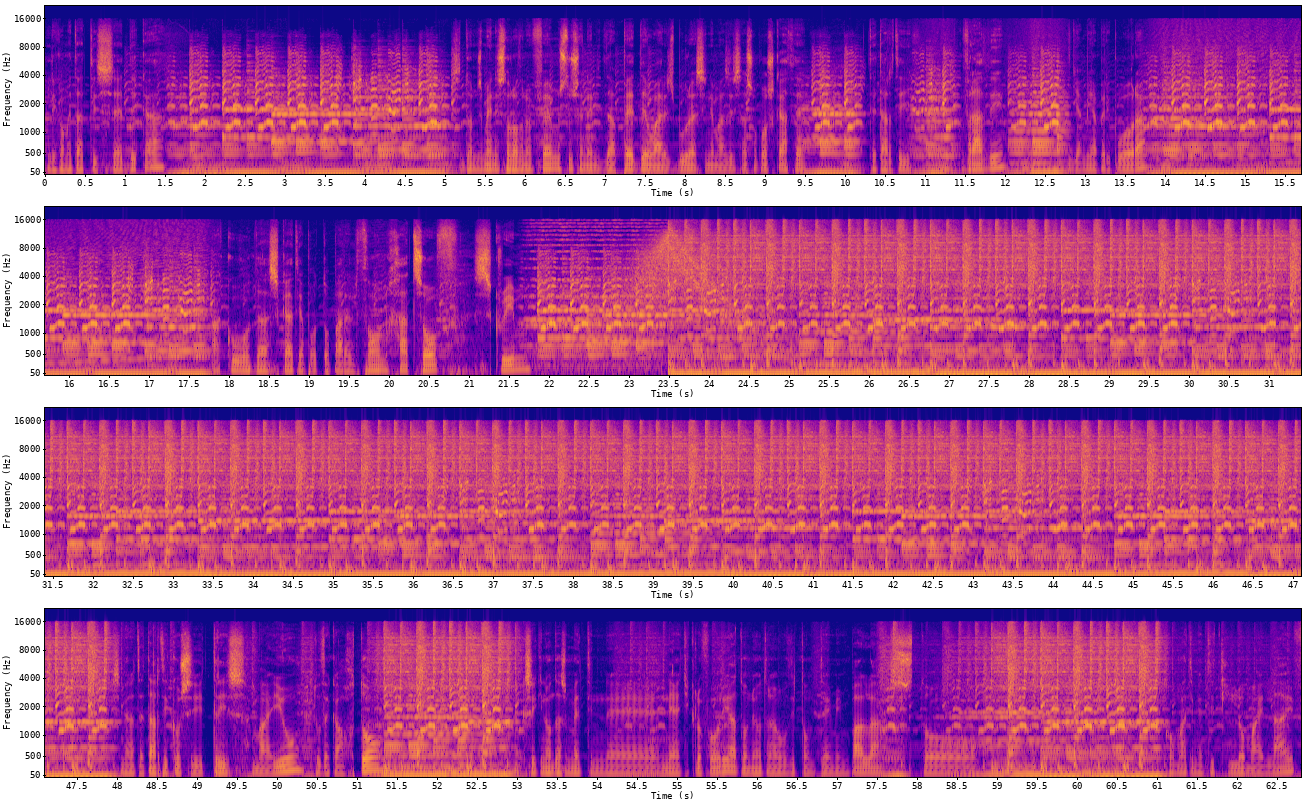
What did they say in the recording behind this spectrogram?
Λίγο μετά τις 11 Συντονισμένοι στο Ρόδον FM στους 95 Ο Άρης Μπούρας είναι μαζί σας όπως κάθε Τετάρτη βράδυ Για μία περίπου ώρα. Ακούγοντας κάτι από το παρελθόν Hats Off, Scream Τετάρτη 23 Μαΐου του 18 ξεκινώντας με την ε, νέα κυκλοφορία το νέο τραγούδι των Tame Impala στο κομμάτι με τίτλο My Life.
